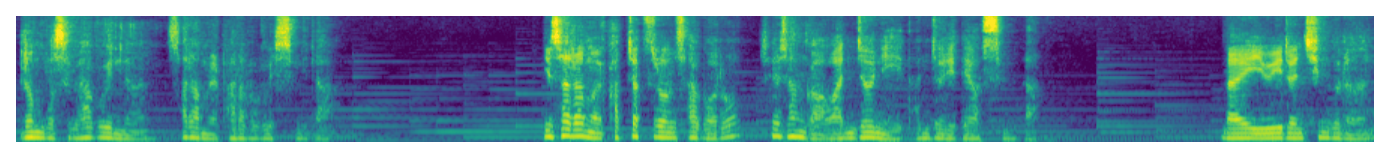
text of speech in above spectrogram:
그런 모습을 하고 있는 사람을 바라보고 있습니다. 이 사람은 갑작스러운 사고로 세상과 완전히 단절이 되었습니다. 나의 유일한 친구는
